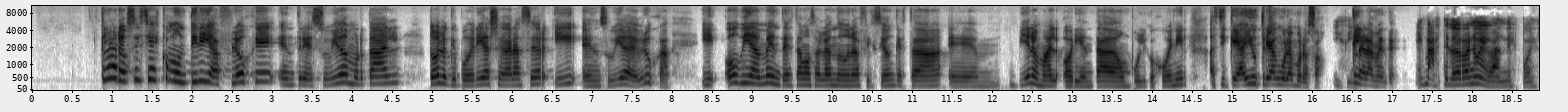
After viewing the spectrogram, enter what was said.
Claro, sí, sí, es como un tiri y afloje entre su vida mortal, todo lo que podría llegar a ser y en su vida de bruja. Y obviamente estamos hablando de una ficción que está em, bien o mal orientada a un público juvenil, así que hay un triángulo amoroso, claramente. Es más, te lo renuevan después.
